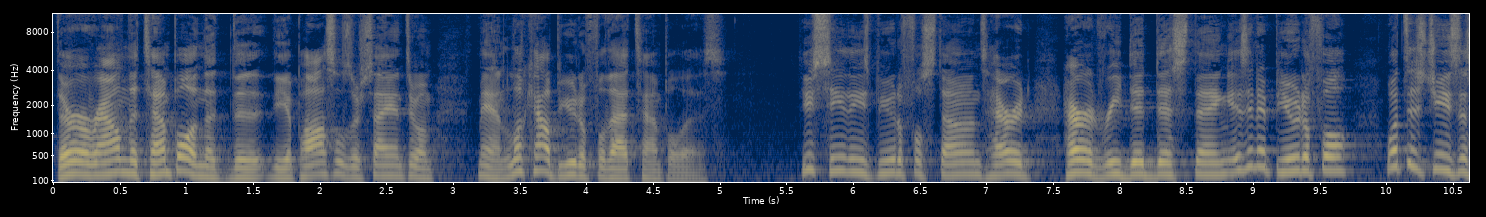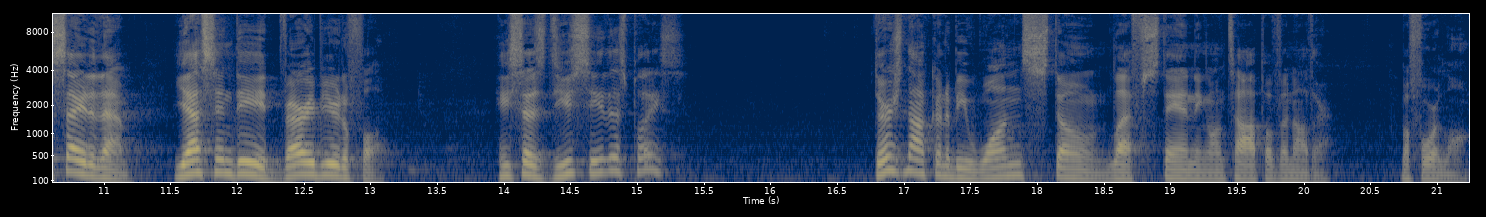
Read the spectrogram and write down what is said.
they're around the temple and the, the, the apostles are saying to him, Man, look how beautiful that temple is. Do you see these beautiful stones? Herod, Herod redid this thing. Isn't it beautiful? What does Jesus say to them? Yes, indeed, very beautiful. He says, Do you see this place? There's not going to be one stone left standing on top of another before long.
